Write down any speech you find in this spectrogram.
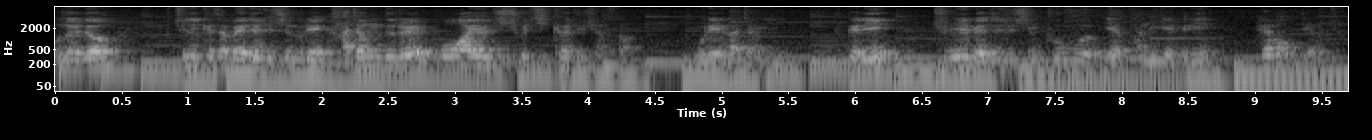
오늘도 주님께서 맺어주신 우리의 가정들을 보호하여 주시고 지켜주셔서 우리의 가정이 특별히 주님이 맺어주신 부부의 관계들이 회복되어져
